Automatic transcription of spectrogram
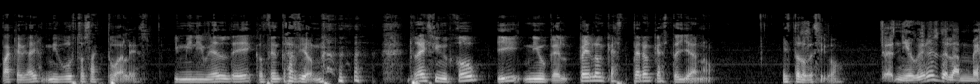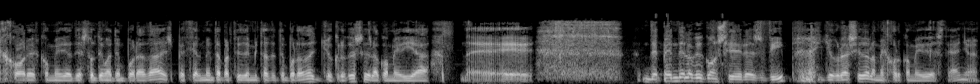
para que veáis mis gustos actuales y mi nivel de concentración. Rising Hope y New Girl, pero en, cas- pero en castellano. Esto es lo que sigo. New Girl es de las mejores comedias de esta última temporada, especialmente a partir de mitad de temporada. Yo creo que es de la comedia. eh, depende de lo que consideres VIP. Yo creo que ha sido la mejor comedia de este año. ¿eh?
